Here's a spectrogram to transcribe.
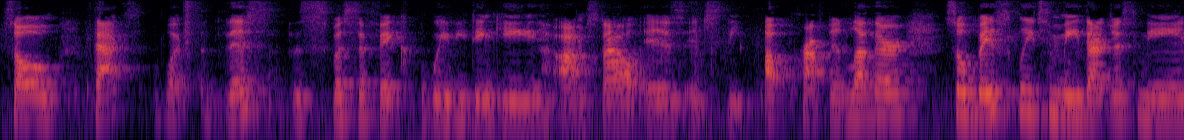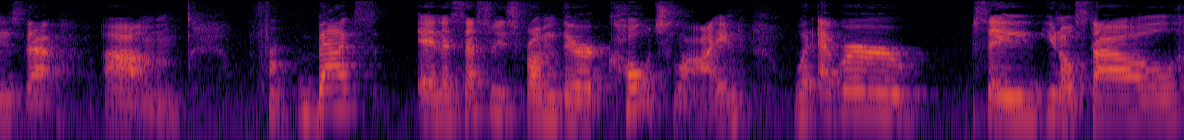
So that's what this specific wavy dinky um, style is. It's the upcrafted leather. So basically to me, that just means that um, bags and accessories from their coach line, whatever say you know style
